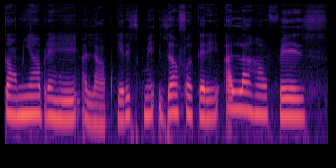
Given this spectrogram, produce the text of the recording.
कामयाब रहें। अल्लाह आपके रिस्क में इजाफ़ा करे। अल्लाह हाफिज़।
